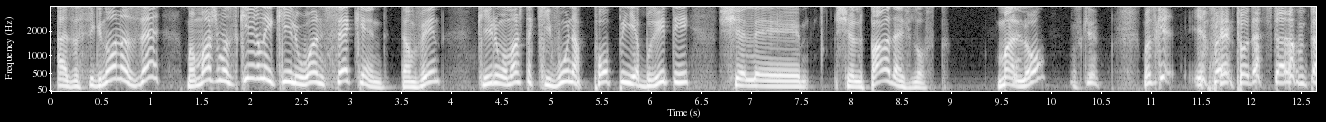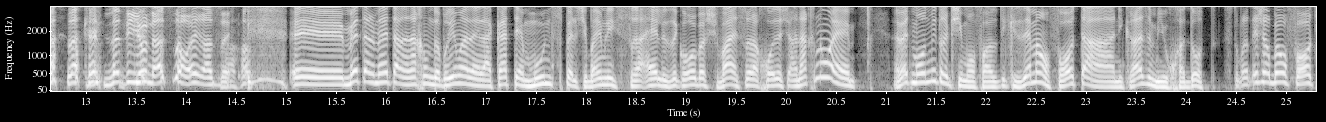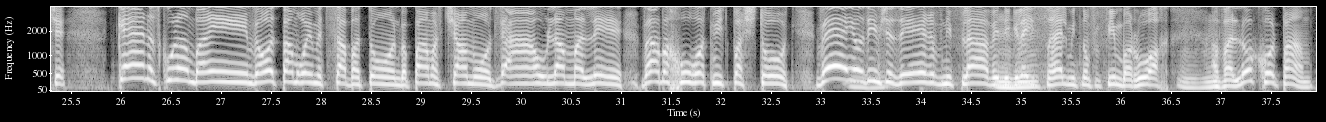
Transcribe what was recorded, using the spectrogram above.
אז הסגנון הזה ממש מזכיר לי כאילו One Second, אתה מבין? כאילו ממש את הכיוון הפופי הבריטי של, אה, של Paradise Lost. מה, לא? מזכיר. מזכיר, יפה, תודה שתרמת כן, לדיון הסוער הזה. אה, מטאל מטאל, אנחנו מדברים על להקת אה, מונספל שבאים לישראל, וזה קורה ב-17 לחודש. אנחנו אה, האמת מאוד מתרגשים מההופעה הזאת, כי זה מההופעות, נקרא לזה מיוחדות. זאת אומרת, יש הרבה הופעות ש... כן, אז כולם באים, ועוד פעם רואים את סבתון, בפעם ה-900, והאולם מלא, והבחורות מתפשטות, ויודעים שזה ערב נפלא, ודגלי ישראל מתנופפים ברוח, אבל לא כל פעם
